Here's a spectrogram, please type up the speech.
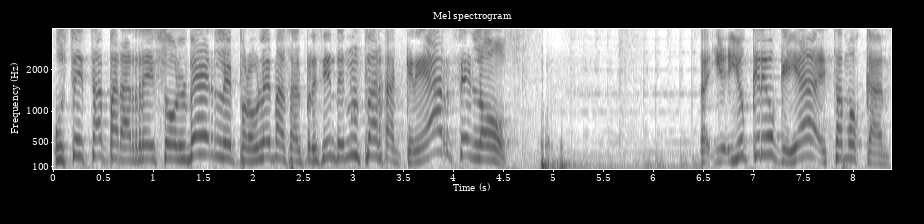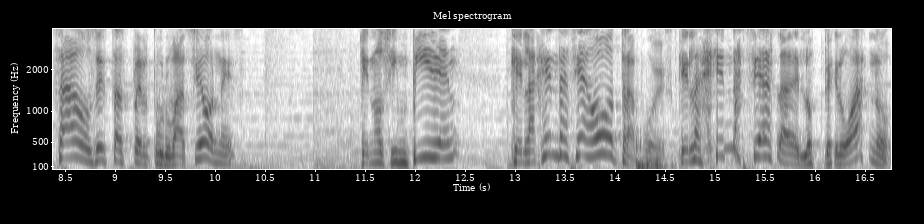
Usted está para resolverle problemas al presidente, no es para creárselos. Yo creo que ya estamos cansados de estas perturbaciones que nos impiden que la agenda sea otra, pues, que la agenda sea la de los peruanos.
